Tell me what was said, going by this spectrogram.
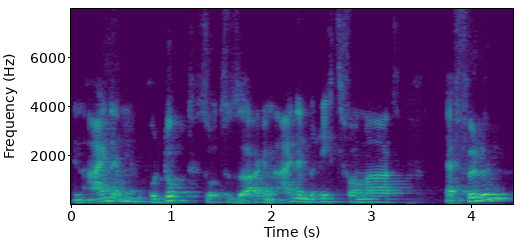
in einem Produkt sozusagen, in einem Berichtsformat erfüllen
